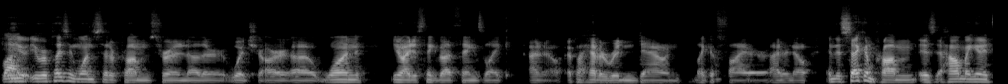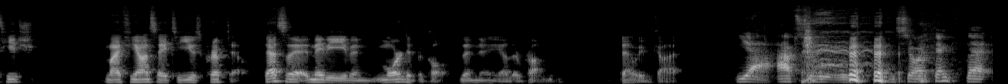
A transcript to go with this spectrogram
but, you're, you're, replacing one set of problems for another, which are uh, one, you know, I just think about things like, I don't know, if I have it written down like a fire, I don't know. And the second problem is how am I going to teach my fiance to use crypto? That's a, maybe even more difficult than any other problem that we've got. Yeah, absolutely. and so I think that,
